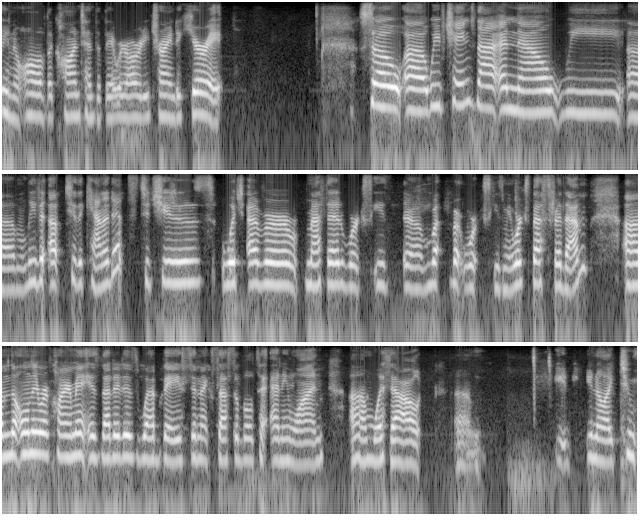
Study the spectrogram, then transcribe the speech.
you know all of the content that they were already trying to curate. So uh, we've changed that, and now we um, leave it up to the candidates to choose whichever method works, e um, what, work, excuse me, works best for them. Um, the only requirement is that it is web-based and accessible to anyone um, without, um, you, you, know, like too,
